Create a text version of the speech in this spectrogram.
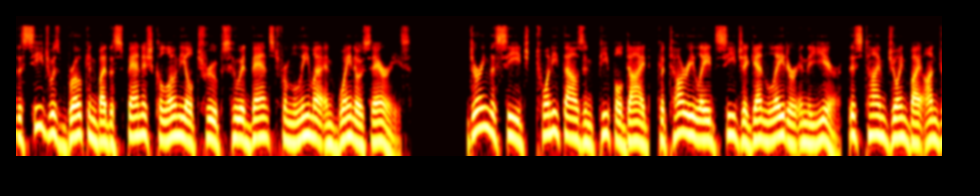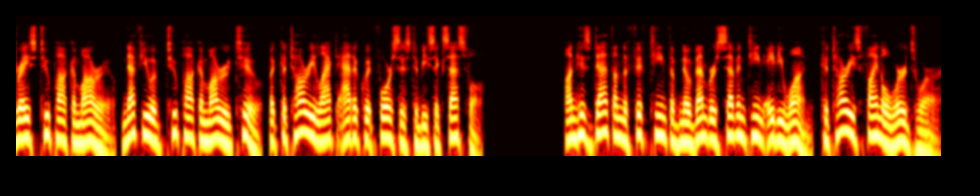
The siege was broken by the Spanish colonial troops who advanced from Lima and Buenos Aires. During the siege, 20,000 people died. Katari laid siege again later in the year, this time joined by Andrés Tupac Amaru, nephew of Tupac Amaru II, but Katari lacked adequate forces to be successful. On his death on 15 November 1781, Katari's final words were,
